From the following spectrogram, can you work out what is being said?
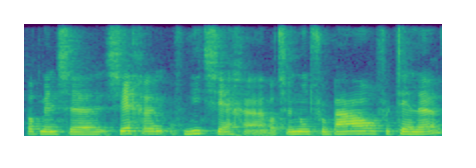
wat mensen zeggen of niet zeggen, wat ze non-verbaal vertellen.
